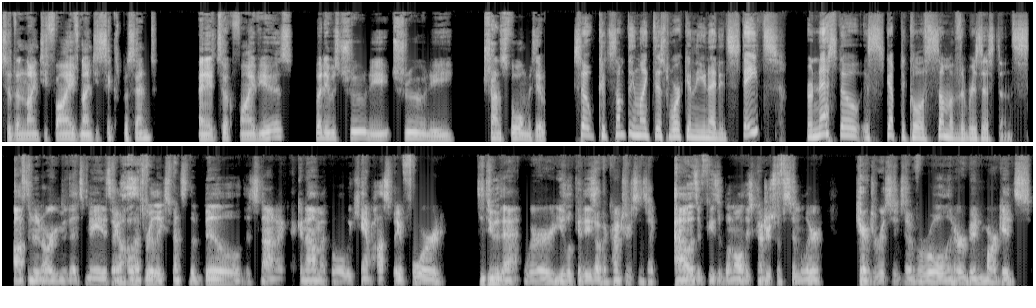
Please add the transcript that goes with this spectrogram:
to the 95, 96% and it took five years, but it was truly, truly transformative. So, could something like this work in the United States? Ernesto is skeptical of some of the resistance. Often, an argument that's made is like, oh, that's really expensive to build. It's not economical. We can't possibly afford to do that where you look at these other countries and it's like, how is it feasible in all these countries with similar characteristics of rural and urban markets,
